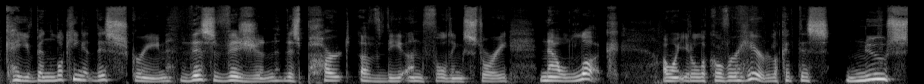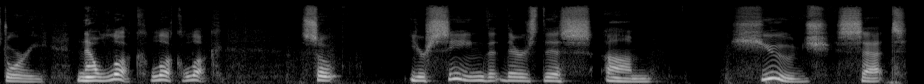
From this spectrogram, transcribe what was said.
okay, you've been looking at this screen, this vision, this part of the unfolding story. Now look. I want you to look over here. Look at this new story. Now look, look, look. So you're seeing that there's this um, huge set,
